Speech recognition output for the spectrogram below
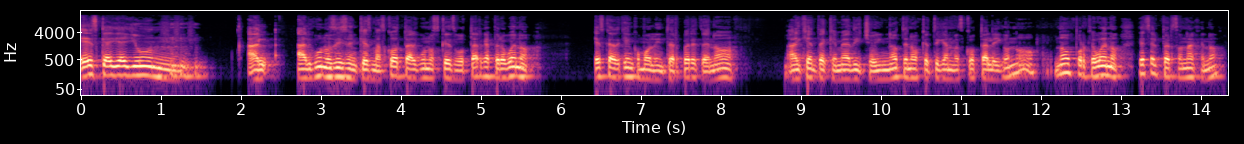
Es que ahí hay un... al- algunos dicen que es mascota, algunos que es botarga, pero bueno, es cada quien como lo interprete, ¿no? Hay gente que me ha dicho, y no tengo que te digan mascota, le digo, no, no, porque bueno, es el personaje, ¿no?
